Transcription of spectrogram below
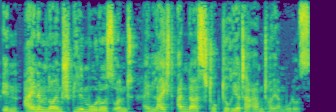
in einem neuen Spielmodus und ein leicht anders strukturierter Abenteuermodus.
